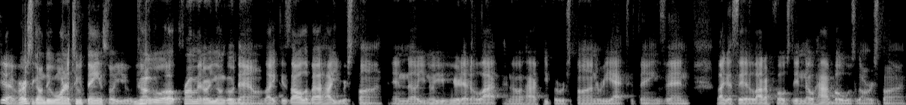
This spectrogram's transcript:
Yeah, is gonna do one or two things for you. You're gonna go up from it, or you're gonna go down. Like it's all about how you respond. And uh, you know, you hear that a lot. You know how people respond and react to things. And like I said, a lot of folks didn't know how Bo was gonna respond.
